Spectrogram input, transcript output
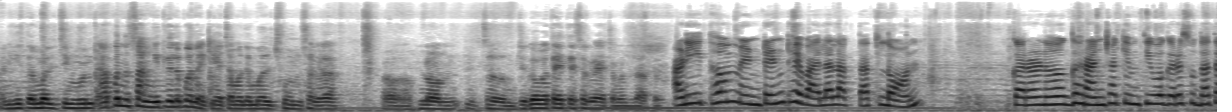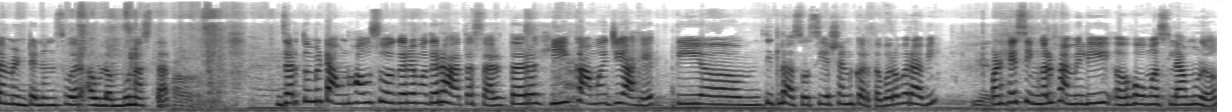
आणि इथं मल्चिंग होऊन आपण सांगितलेलं पण आहे की याच्यामध्ये मल्च होऊन सगळं लॉनचं जे गवत आहे ते सगळं याच्यामध्ये जातं. आणि इथं मेंटेन ठेवायला लागतात लॉन कारण घरांच्या किमती वगैरे सुद्धा त्या मेंटेनन्सवर अवलंबून असतात. जर तुम्ही टाउन हाऊस वगैरे मध्ये राहत असाल तर ही कामं जी आहेत ती तिथलं असोसिएशन करतं. बरोबर आवी? Yes. पण हे सिंगल फॅमिली होम असल्यामुळं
